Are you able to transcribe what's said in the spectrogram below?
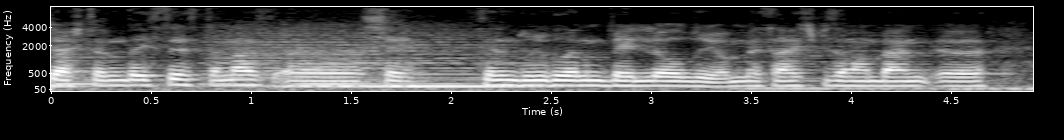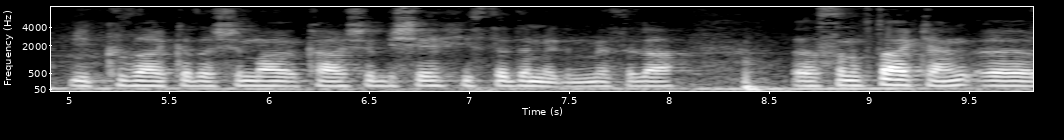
3-4 yaşlarında ister istemez e, şey senin duyguların belli oluyor. Mesela hiçbir zaman ben e, bir kız arkadaşıma karşı bir şey hissedemedim. Mesela e, sınıftayken e,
